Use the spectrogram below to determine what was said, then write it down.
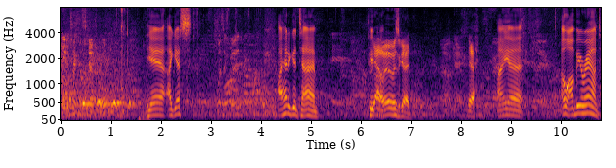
didn't even check the schedule. Yeah, I guess Was it good? I had a good time. People, Yeah, it was good. Okay. Yeah. I uh, oh, I'll be around.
